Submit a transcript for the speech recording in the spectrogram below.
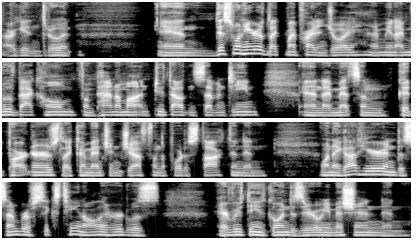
are getting through it. And this one here is like my pride and joy. I mean, I moved back home from Panama in 2017 and I met some good partners. Like I mentioned, Jeff from the Port of Stockton. And when I got here in December of 16, all I heard was, everything's going to zero emission. And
